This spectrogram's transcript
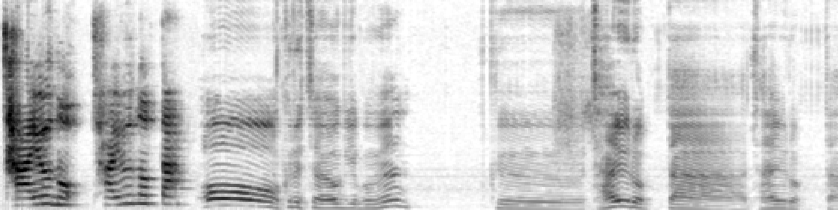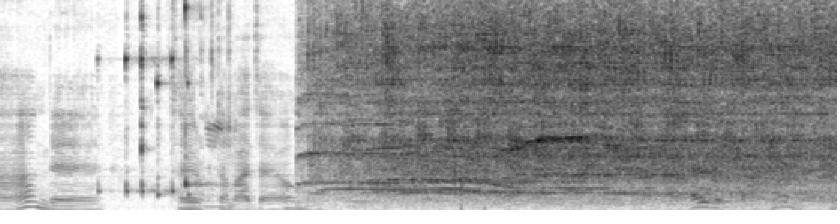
자유노, 자유롭다. 어, 그렇죠. 여기 보면 그 자유롭다, 자유롭다, 네, 자유롭다 맞아요. 음. 자유롭다. 네.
